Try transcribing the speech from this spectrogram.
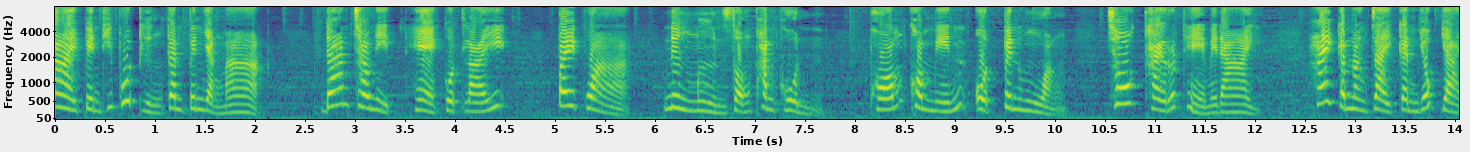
กลายเป็นที่พูดถึงกันเป็นอย่างมาก ด้านชาวเน็ตแห่กดไลค์ ไปกว่า 12,000 คน พร้อมคอมเมนต์อดเป็นห่วง โชคไทยรถแห่ไม่ได้ ให้กำลังใจกันยกใหญ่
